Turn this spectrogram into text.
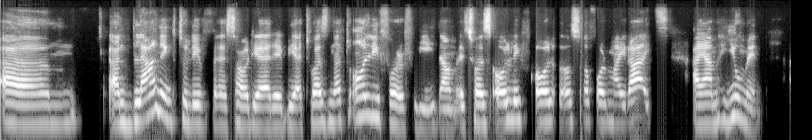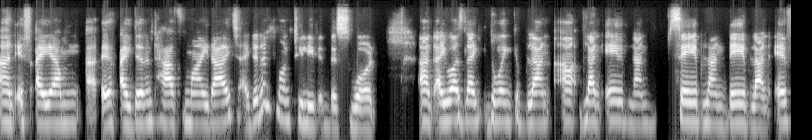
Um, and planning to leave uh, Saudi Arabia, it was not only for freedom, it was only also for my rights. I am human and if i am uh, if i didn't have my rights i didn't want to live in this world. And i was like doing plan uh, plan a plan c plan d plan f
